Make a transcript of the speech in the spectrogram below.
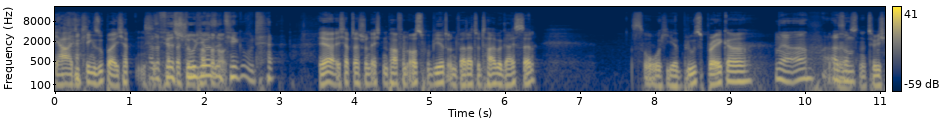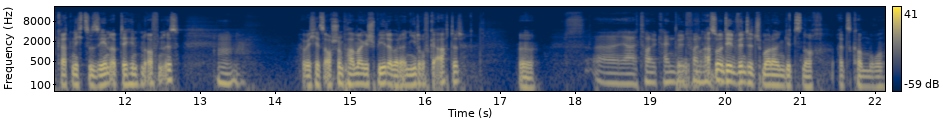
Ja, die klingen super. Ich hab, also fürs hab Studio sind die gut. Ja, ich habe da schon echt ein paar von ausprobiert und war da total begeistert. So, hier Bluesbreaker. Ja, also. Ja, ist natürlich gerade nicht zu sehen, ob der hinten offen ist. Hm. Habe ich jetzt auch schon ein paar Mal gespielt, aber da nie drauf geachtet. Ja, äh, ja toll, kein Bild von Achso, und den Vintage Modern gibt es noch als Combo.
